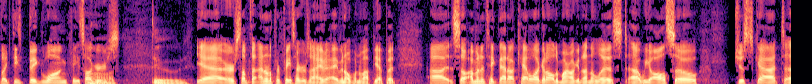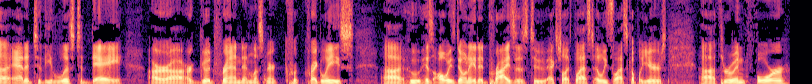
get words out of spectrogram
like these big long face huggers. Dude, Yeah, or something. I don't know if they're face huggers. Or not. I I haven't opened them up yet, but uh, so I'm going to take that out, catalog it all tomorrow, I'll get it on the list. Uh, we also just got uh, added to the list today. Our uh, our good friend and listener Cr- Craig Leese, uh, who has always donated prizes to Extra Life the last at least the last couple of years, uh, threw in four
